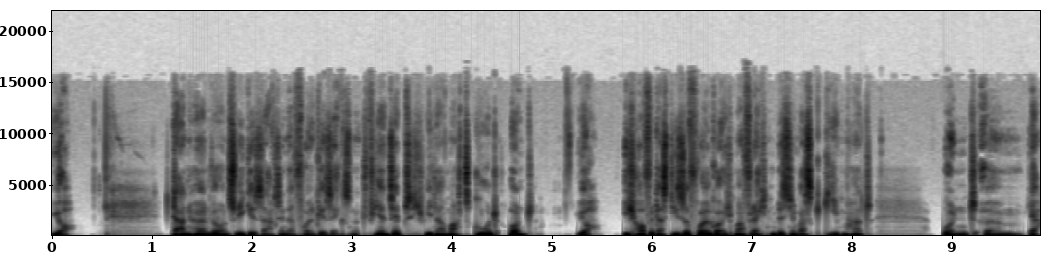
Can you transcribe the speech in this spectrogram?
Ja. Dann hören wir uns, wie gesagt, in der Folge 674 wieder. Macht's gut und ja, ich hoffe, dass diese Folge euch mal vielleicht ein bisschen was gegeben hat. Und ähm, ja,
